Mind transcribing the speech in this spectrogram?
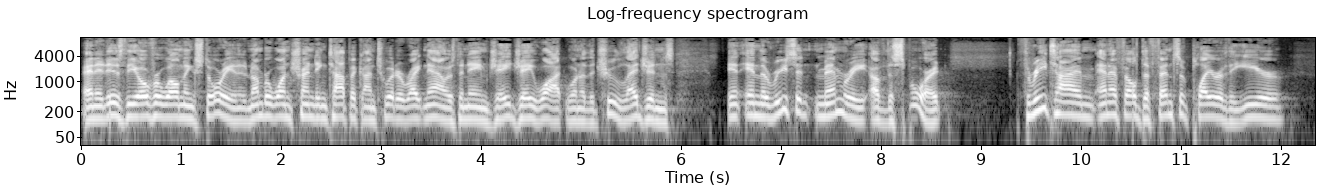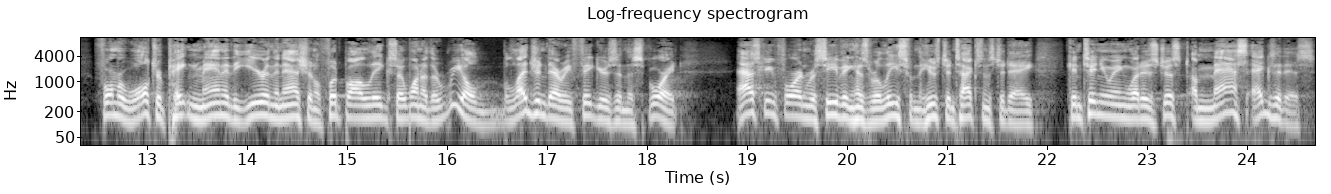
and it is the overwhelming story. And the number one trending topic on Twitter right now is the name J.J. Watt, one of the true legends in, in the recent memory of the sport. Three time NFL Defensive Player of the Year, former Walter Payton Man of the Year in the National Football League. So, one of the real legendary figures in the sport asking for and receiving his release from the Houston Texans today, continuing what is just a mass exodus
